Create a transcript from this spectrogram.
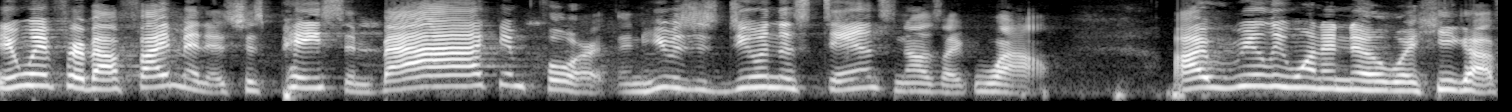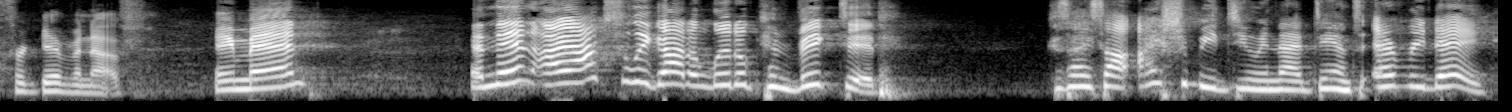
It went for about five minutes, just pacing back and forth. And he was just doing this dance, and I was like, wow, I really want to know what he got forgiven of. Amen? And then I actually got a little convicted because I thought I should be doing that dance every day.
